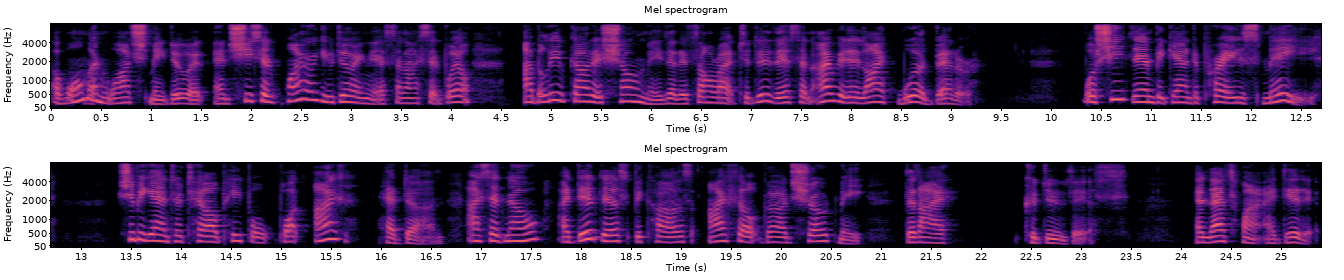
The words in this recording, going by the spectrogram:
a woman watched me do it and she said, Why are you doing this? And I said, Well, I believe God has shown me that it's all right to do this, and I really like wood better. Well, she then began to praise me. She began to tell people what I had done. I said, No, I did this because I felt God showed me that I could do this. And that's why I did it.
